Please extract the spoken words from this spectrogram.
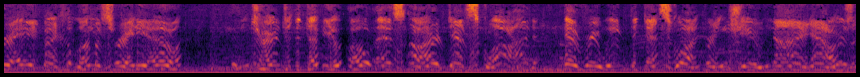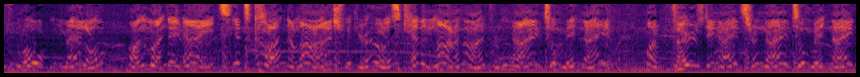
By Columbus Radio. Charge of the WOSR Death Squad. Every week, the Death Squad brings you nine hours of molten metal. On Monday nights, it's Caught in a Mosh with your host, Kevin Monaghan, from 9 till midnight. On Thursday nights from 9 till midnight,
